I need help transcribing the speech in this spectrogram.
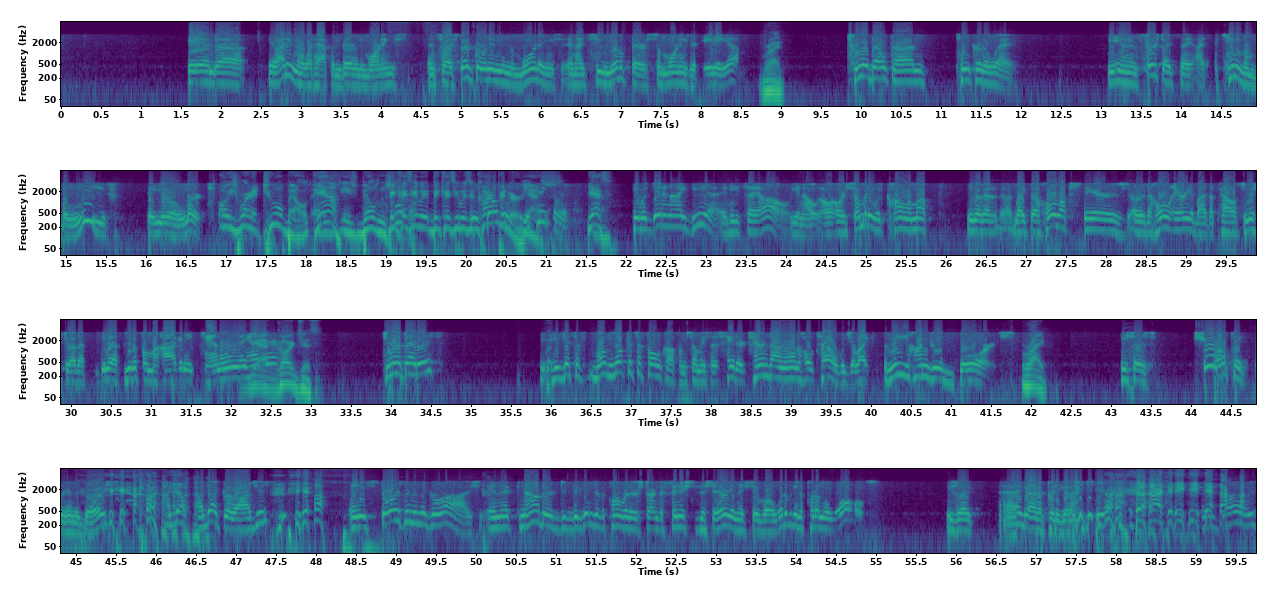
And uh, you know, I didn't know what happened there in the mornings. And so I started going in in the mornings, and I'd see Milt there some mornings at 8 a.m. Right. tool belt on, tinkering away. And at first I'd say, I, I can't even believe that you're alert. Oh, he's wearing a tool belt. And Yeah. he's building Because he tool because he was a He's carpenter. building, Yes. tinkering. Yes. He would get an idea and he'd say, oh, you know, or, or somebody would call him up. You know, that like the whole upstairs or the whole area by the Palace of Mystery, all that you know that beautiful mahogany paneling they have Yeah, there. gorgeous. Do you know what that is? He, he gets a well, Milk gets a phone call from somebody who says, "Hey, they're tearing down one hotel. Would you like 300 doors?" Right. He says, "Sure, I'll take 300 doors. I, got, I got garages." Yeah. And he stores them in the garage. And they're, now they're they're getting to the point where they're starting to finish this area, and they say, "Well, what are we going to put on the walls?" He's like, "I got a pretty good idea." And he goes,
